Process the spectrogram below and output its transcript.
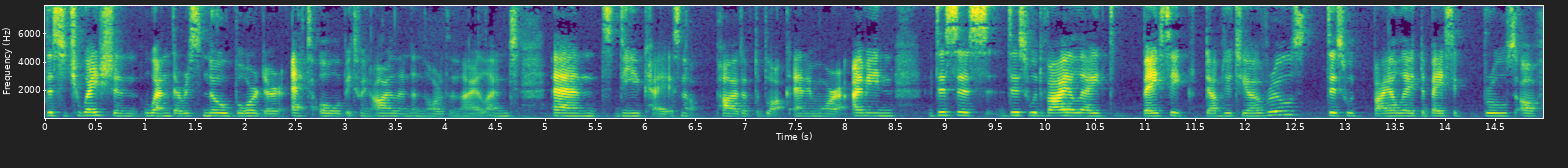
the situation when there is no border at all between Ireland and Northern Ireland, and the UK is not part of the bloc anymore. I mean, this is this would violate basic WTO rules. This would violate the basic rules of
